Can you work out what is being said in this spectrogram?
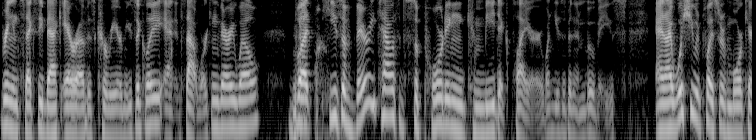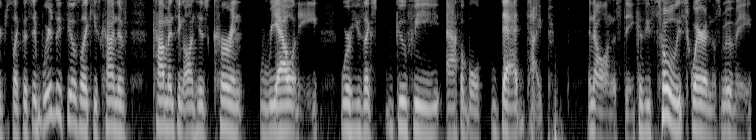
bringing sexy back era of his career musically, and it's not working very well. But he's a very talented supporting comedic player when he's been in movies. And I wish he would play sort of more characters like this. It weirdly feels like he's kind of commenting on his current reality, where he's like goofy, affable dad type. In all honesty, because he's totally square in this movie.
